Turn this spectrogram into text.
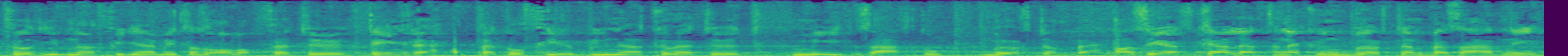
fölhívni a figyelmét az alapvető tényre. A pedofil bűnelkövetőt mi zártuk börtönbe. Azért kellett nekünk börtönbe zárni,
